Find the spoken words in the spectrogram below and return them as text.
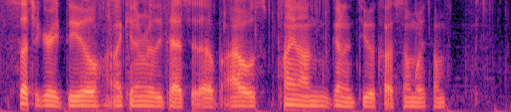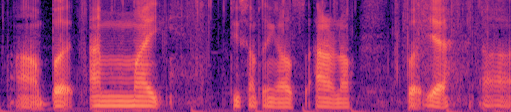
such a great deal, and I couldn't really pass it up. I was planning on gonna do a custom with him, um, but I might do something else. I don't know, but yeah, uh,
